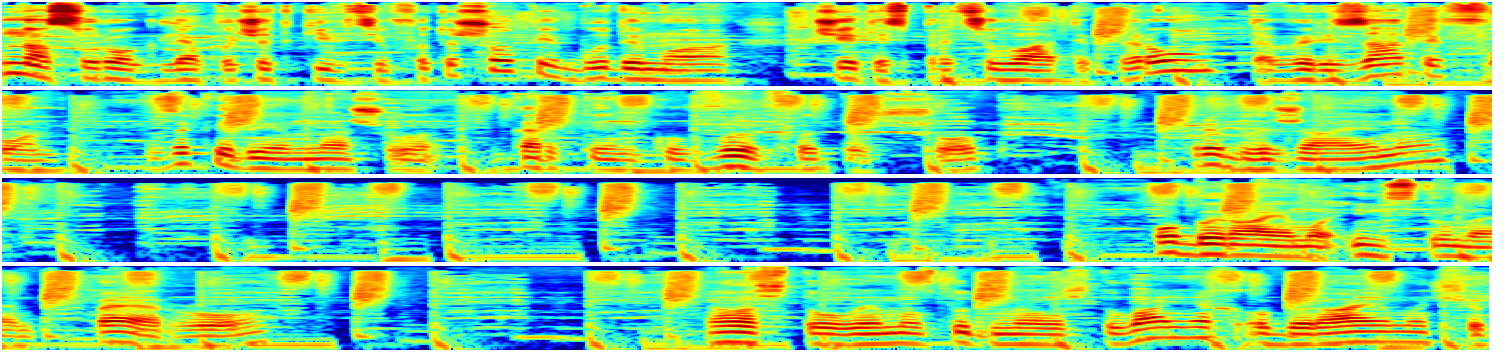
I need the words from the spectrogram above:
У нас урок для початківців в фотошопі. Будемо вчитись працювати пером та вирізати фон. Закидуємо нашу картинку в Photoshop, приближаємо. Обираємо інструмент перо. Налаштовуємо. Тут в налаштуваннях обираємо, щоб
